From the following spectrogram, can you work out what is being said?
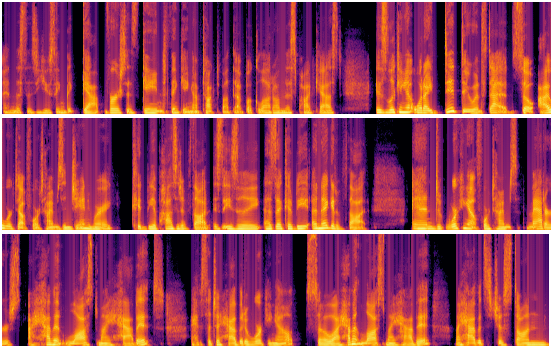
and this is using the gap versus gained thinking. I've talked about that book a lot on this podcast, is looking at what I did do instead. So I worked out four times in January, could be a positive thought as easily as it could be a negative thought. Mm-hmm. And working out four times matters. I haven't lost my habit. I have such a habit of working out. So I haven't lost my habit. My habit's just on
